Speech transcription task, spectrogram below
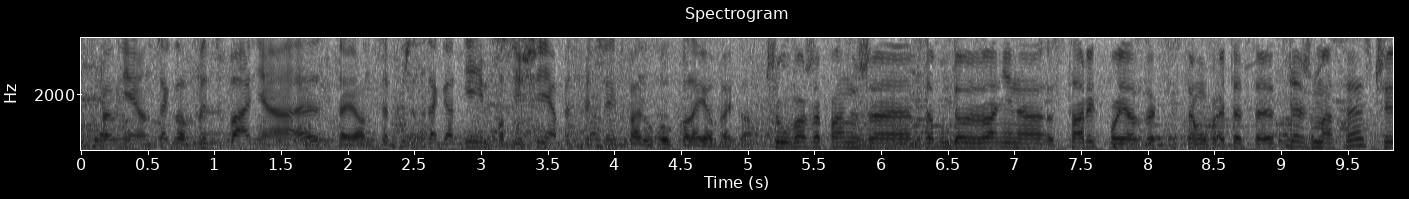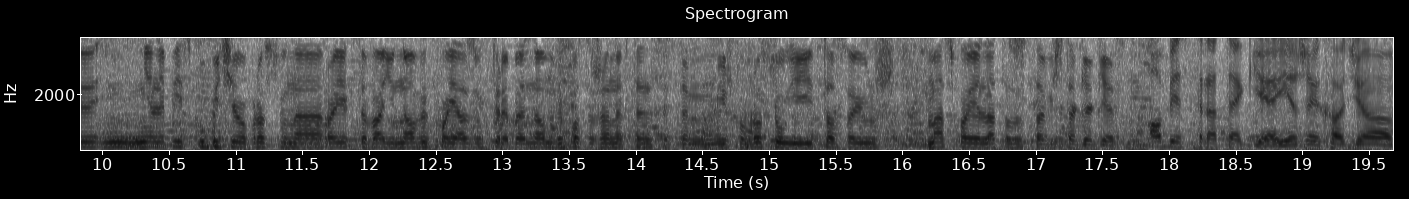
e, spełniającego wyzwania e, stojące przed zagadnieniem podniesienia bezpieczeństwa ruchu kolejowego. Czy uważa pan, że zabudowywanie na starych pojazdach systemów ETCS też ma sens, czy nie lepiej skupić się po prostu na projektowaniu nowych pojazdów, które będą wyposażone w ten system już po prostu i to, co już ma swoje lata, zostawić tak, jak jest? Obie strategie, jeżeli chodzi o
